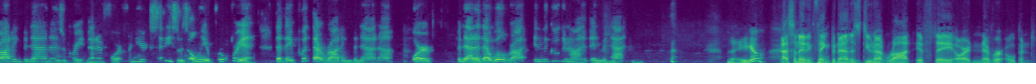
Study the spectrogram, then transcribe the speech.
rotting banana is a great metaphor for New York City. So it's only appropriate that they put that rotting banana or banana that will rot in the Guggenheim in Manhattan. There you go. Fascinating thing bananas do not rot if they are never opened.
